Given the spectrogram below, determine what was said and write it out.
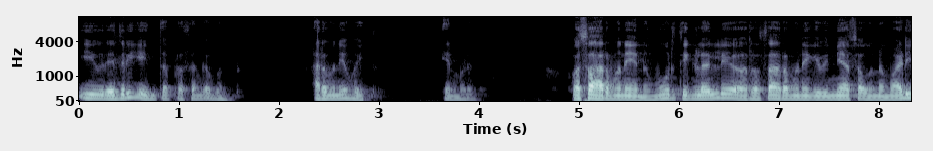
ಇವರೆದುರಿಗೆ ಇಂಥ ಪ್ರಸಂಗ ಬಂತು. ಅರಮನೆ ಹೋಯಿತು. ಏನು ಮಾಡಬೇಕು? ಹೊಸ ಅರಮನೆಯನ್ನು ಮೂರು ತಿಂಗಳಲ್ಲಿ ಹೊಸ ಅರಮನೆಗೆ ವಿನ್ಯಾಸವನ್ನು ಮಾಡಿ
